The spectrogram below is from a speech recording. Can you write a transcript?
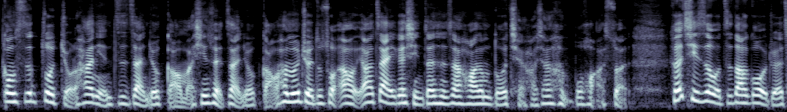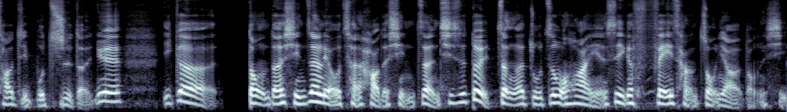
公司做久了，他年资自然就高嘛，薪水自然就高，他们就觉得说哦，要在一个行政身上花那么多钱，好像很不划算。可是其实我知道过，我觉得超级不智的，因为一个。懂得行政流程，好的行政其实对整个组织文化而言是一个非常重要的东西。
